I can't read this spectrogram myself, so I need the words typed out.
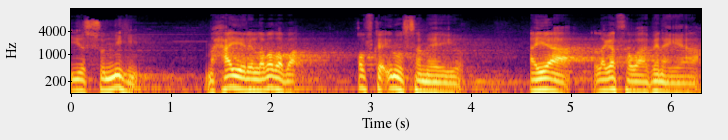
iyo sunnihii maxaa yeelay labadaba qofka inuu sameeyo ayaa laga hawaabinayaa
